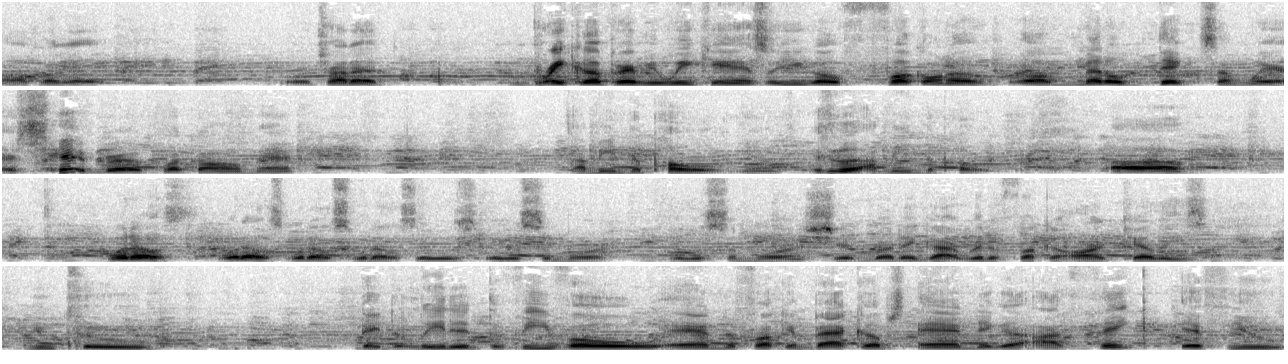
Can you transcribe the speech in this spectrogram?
motherfucker. Or try to break up every weekend so you go fuck on a, a metal dick somewhere. Shit, bro. Fuck on, man. I mean the pole, you know. I mean the pole. Uh, what else? What else? What else? What else? It was it was some more. It was some more and shit, bro. They got rid of fucking R. Kelly's YouTube. They deleted the Vevo and the fucking backups. And nigga, I think if you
